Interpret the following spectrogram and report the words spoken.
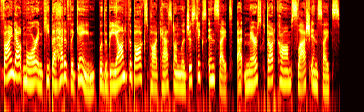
Find out more and keep ahead of the game with the Beyond the Box podcast on logistics insights at maersk.com/insights.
